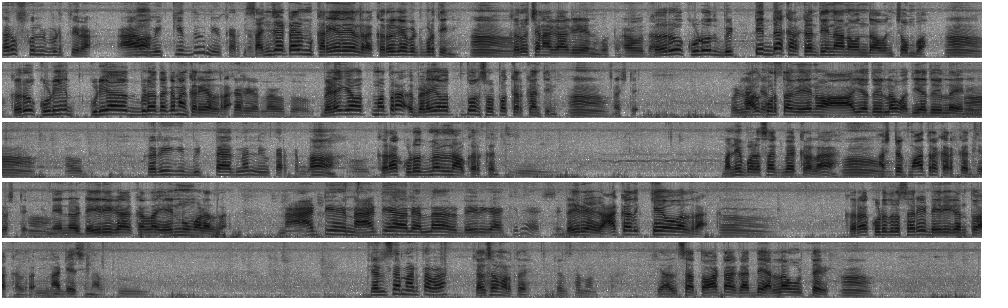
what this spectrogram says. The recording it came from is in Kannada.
ಕರು ಫುಲ್ ಬಿಡ್ತೀರಾ? ಆ ಮಿಕ್ಕಿದ್ದು ನೀವು ಕರ್ಕ ಸಂಜೆ ಟೈಮ್ ಕರೆಯೋದೇ ಇಲ್ರ ಕರುಗೆ ಬಿಟ್ಬಿಡ್ತೀನಿ. ಕರು ಚೆನ್ನಾಗಾಗ್ಲಿ ಅಂದ್ಬಿಟ್ಟು. ಕರು ಕುಡೋದ್ ಬಿಟ್ಟಿದ್ದ ಕರ್ಕಂತೀನಿ ನಾನು ಒಂದ ಒಂದ್ ಚೊಂಬ. ಕರು ಕುಡಿ ಕುಡಿಯೋದ್ ಬಿಡೋತಕ ನಾನು ಕರೆಯಲ್ರ. ಕರಿಯಲ್ಲ ಹೌದು ಬೆಳಗ್ಗೆ ಹೊತ್ತು ಮಾತ್ರ ಬೆಳಗ್ಗೆ ಹೊತ್ತು ಒಂದ್ ಸ್ವಲ್ಪ ಕರ್ಕಂತೀನಿ. ಅಷ್ಟೇ. ಹಾಲು ಕೊಡ್ತಾವೆ ಏನು ಆಯೋದು ಇಲ್ಲ ಒದಿಯೋದು ಇಲ್ಲ ಏನಿಲ್ಲ. ಹೌದು. ಕರಿಗೆ ಬಿಟ್ಟಾದ್ಮೇಲೆ ನೀವು ಕರ್ಕೊಂಡು ಕರ ಕುಡಿದ್ಮೇಲೆ ನಾವು ಕರ್ಕಂತೀವಿ. ಮನೆ ಬಳಸಕ್ ಬೇಕ್ರಲ್ಲ? ಅಷ್ಟಕ್ಕೆ ಮಾತ್ರ ಕರ್ಕಂತೀವಿ ಅಷ್ಟೇ. ಇನ್ನೇನು ಡೈರಿಗೆ ಹಾಕಲ್ಲ ಏನು ಮಾಡಲ್ಲ ನಾಟಿ ನಾಟಿ ಹಾಲೆಲ್ಲ ಡೈರಿಗೆ ಹಾಕಿರಿ ಅಷ್ಟೇ. ಡೈರಿ ಹಾಕೋದಕ್ಕೆ ಹೋಗಲ್ರ? ಕರ ಕುಡಿದ್ರು ಸರಿ ಡೈರಿಗಂತೂ ಹಾಕಲ್ರ ನಾಟಿ ಹಸಿನ ಹಾಲು. ಕೆಲಸ ಮಾಡ್ತಾವ? ಕೆಲಸ ಮಾಡ್ತೇವೆ. ಕೆಲಸ ಮಾಡ್ತಾವ. ಕೆಲಸ ತೋಟ ಗದ್ದೆ ಎಲ್ಲ ಉಳ್ತೇವೆ.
